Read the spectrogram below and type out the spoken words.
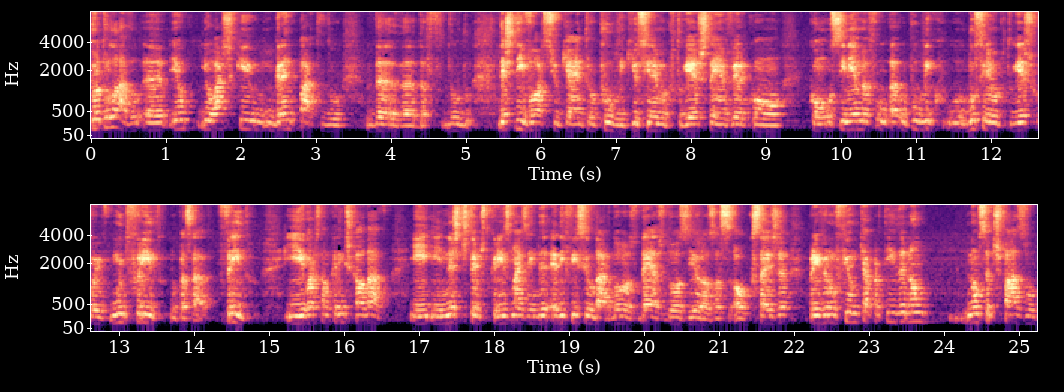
Por outro lado, eh, eu, eu acho que grande parte do, da, da, da, do, deste divórcio que há entre o público e o cinema português tem a ver com, com o cinema, o, público do cinema português foi muito ferido no passado, ferido, e agora está um bocadinho escaldado. E, e, nestes tempos de crise, mais ainda é difícil dar 12, 10, 12 euros ou, o que seja para ir ver um filme que à partida não, não satisfaz o,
